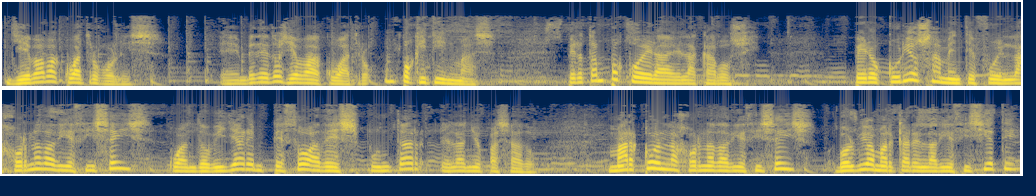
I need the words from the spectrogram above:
llevaba cuatro goles. En vez de dos, llevaba cuatro, un poquitín más. Pero tampoco era el acabose. Pero curiosamente fue en la jornada 16 cuando Villar empezó a despuntar el año pasado. Marcó en la jornada 16, volvió a marcar en la 17,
